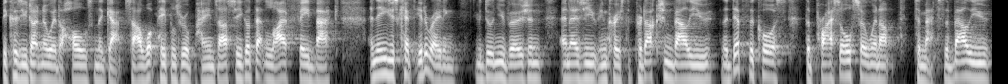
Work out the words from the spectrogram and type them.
because you don't know where the holes and the gaps are, what people's real pains are. So you got that live feedback, and then you just kept iterating. You do a new version, and as you increase the production value, the depth of the course, the price also went up to match the value.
